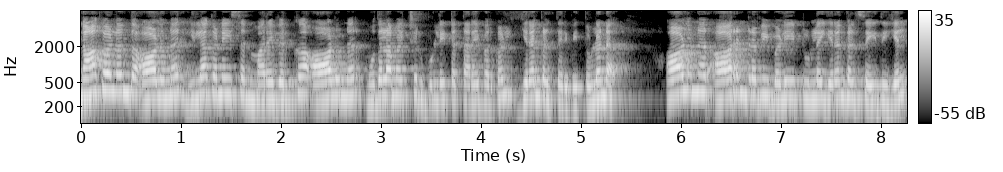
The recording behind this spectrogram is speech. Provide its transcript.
நாகாலாந்து ஆளுநர் இலகணேசன் மறைவிற்கு ஆளுநர் முதலமைச்சர் உள்ளிட்ட தலைவர்கள் இரங்கல் தெரிவித்துள்ளனர். ஆளுநர் ஆர். என். ரவி வெளியிட்டுள்ள இரங்கல் செய்தியில்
